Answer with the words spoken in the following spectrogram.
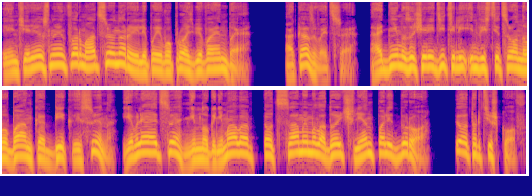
Интересную информацию нарыли по его просьбе в АНБ. Оказывается, одним из учредителей инвестиционного банка «Биг и сын» является, ни много ни мало, тот самый молодой член Политбюро, Петр Тишков.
